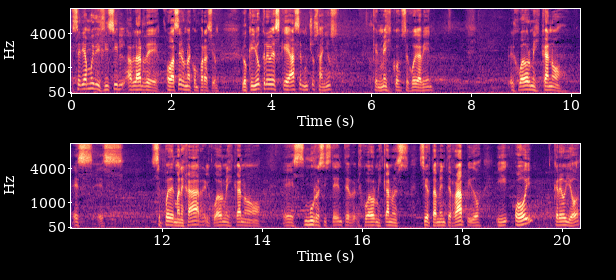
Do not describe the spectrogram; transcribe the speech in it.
sería muy difícil hablar de o hacer una comparación. Lo que yo creo es que hace muchos años que en México se juega bien. El jugador mexicano es se puede manejar, el jugador mexicano es muy resistente, el jugador mexicano es ciertamente rápido y hoy creo yo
